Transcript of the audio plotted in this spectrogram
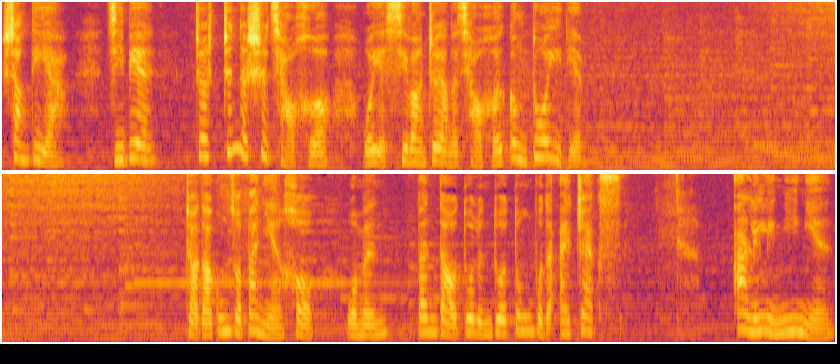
上帝呀，即便这真的是巧合，我也希望这样的巧合更多一点。”找到工作半年后，我们搬到多伦多东部的 Ajax。二零零一年，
